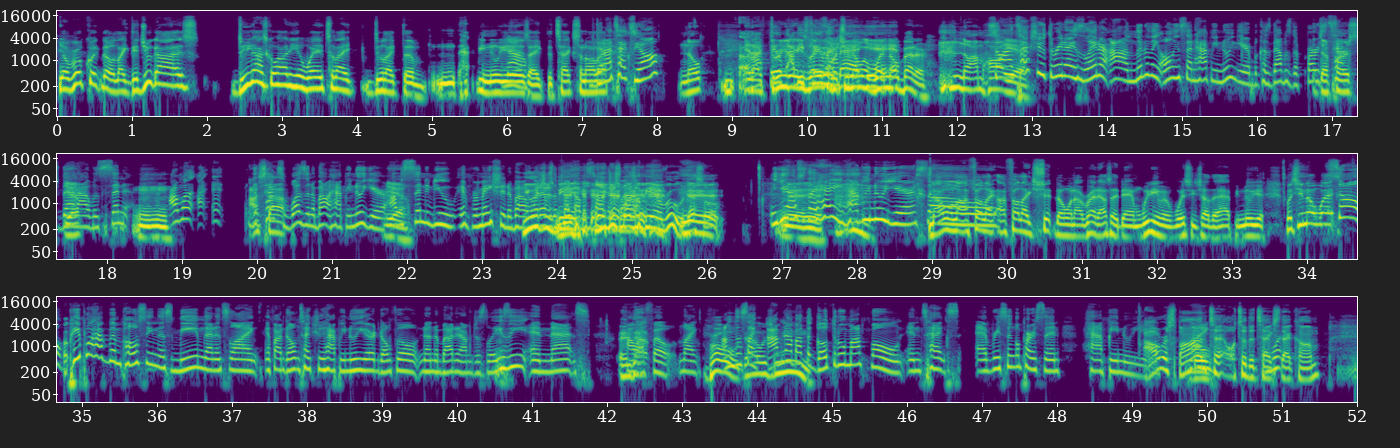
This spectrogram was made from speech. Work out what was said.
Yo, real quick though, like, did you guys? Do you guys go out of your way to like do like the Happy New Year's, No. like the text and all that? Did I text y'all? Nope. Uh, and I like feel- three I be days later, feeling but you bad, know it yeah, went no better. no, I'm hard. So I yeah. text you three days later. I literally only said Happy New Year because that was the first The text first- that yep. I was sending. Mhm. I was. I, it, the I text stopped- wasn't about Happy New Year. I was sending you information about you were whatever just the being fuck I was you talking just about. wasn't being rude. That's Yeah. all. Yeah, she's Yeah, like, "Hey, Happy New Year." So Now, I won't lie, I felt like I felt like shit though when I read it. I said, "Damn, we didn't even wish each other a happy New Year." But you know what? So uh, people have been posting this meme that it's like, if I don't text you Happy New Year, don't feel nothing about it. I'm just lazy, and that's And how I felt. Like, Bro, I'm just that like, was I'm not about to go through my phone and text every single person Happy New Year. I'll respond Like- to to the texts that come,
